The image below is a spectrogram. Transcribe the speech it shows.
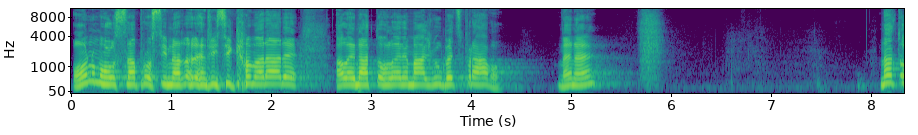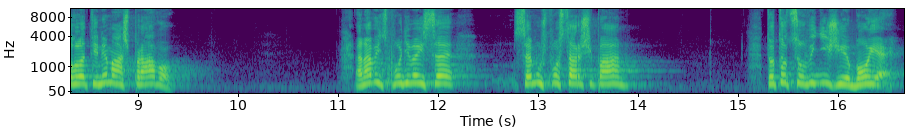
On mohl s naprostým nadhledem říct si, kamaráde, ale na tohle nemáš vůbec právo. Ne, ne. Na tohle ty nemáš právo. A navíc podívej se, jsem už postarší pán. Toto, co vidíš, je moje.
